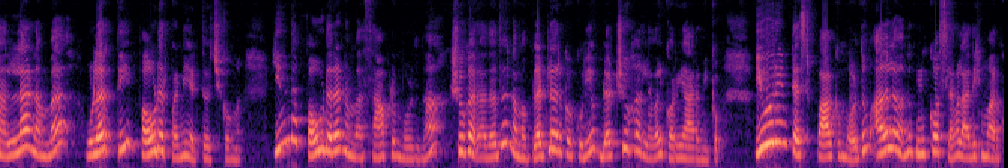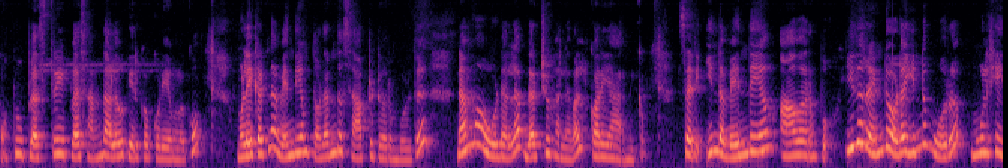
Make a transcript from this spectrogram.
நல்லா நம்ம உலர்த்தி பவுடர் பண்ணி எடுத்து வச்சுக்கோங்க. இந்த பவுடரை நம்ம சாப்பிடும்பொழுது தான் சுகர் அதாவது நம்ம பிளட்டில் இருக்கக்கூடிய பிளட் சுகர் லெவல் குறைய ஆரம்பிக்கும். யூரின் டெஸ்ட் பார்க்கும்பொழுதும் அதில் வந்து குளுக்கோஸ் லெவல் அதிகமாக இருக்கும். டூ ப்ளஸ் த்ரீ ப்ளஸ் அந்த அளவுக்கு இருக்கக்கூடியவங்களுக்கும் முளைக்கட்டின வெந்தயம் தொடர்ந்து சாப்பிட்டுட்டு வரும்பொழுது நம்ம உடலில் பிளட் சுகர் லெவல் குறைய ஆரம்பிக்கும். சரி இந்த வெந்தயம் ஆவாரம்பூ இது ரெண்டோட இன்னும் ஒரு மூலிகை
